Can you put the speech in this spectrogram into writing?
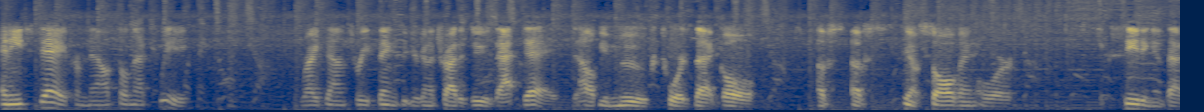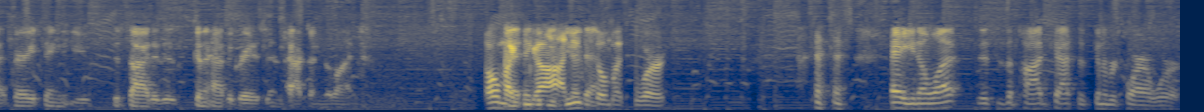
And each day from now till next week, write down three things that you're going to try to do that day to help you move towards that goal of, of you know solving or succeeding at that very thing that you've decided is going to have the greatest impact on your life. Oh my God, that's that, so much work. hey, you know what? This is a podcast that's going to require work.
